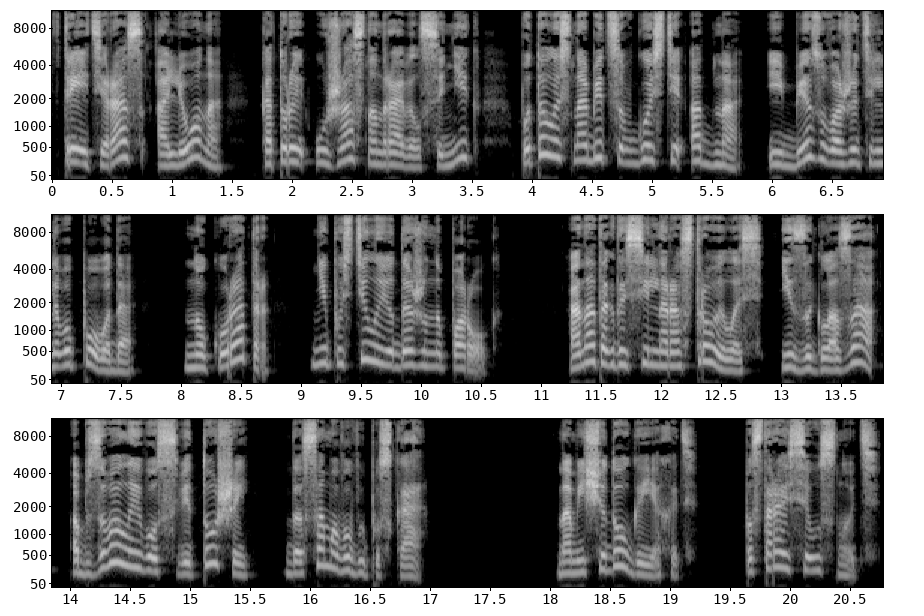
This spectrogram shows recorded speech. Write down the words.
В третий раз Алена, которой ужасно нравился Ник, пыталась набиться в гости одна и без уважительного повода, но куратор не пустил ее даже на порог. Она тогда сильно расстроилась и за глаза обзывала его святошей до самого выпуска. «Нам еще долго ехать. Постарайся уснуть»,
